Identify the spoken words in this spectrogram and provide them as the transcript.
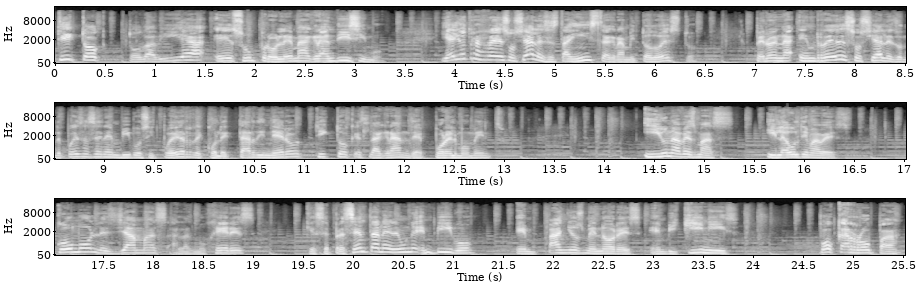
TikTok todavía es un problema grandísimo. Y hay otras redes sociales, está Instagram y todo esto. Pero en, redes sociales donde puedes hacer en vivo y puedes recolectar dinero, TikTok es la grande por el momento. Y una vez más, y la última vez, ¿cómo les llamas a las mujeres que se presentan en un en vivo en paños menores, en bikinis, poca ropa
